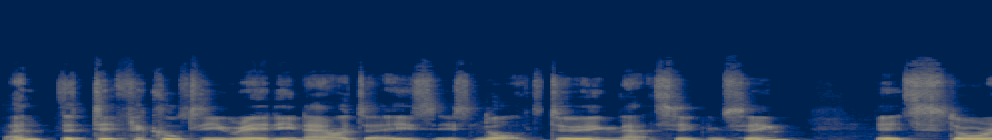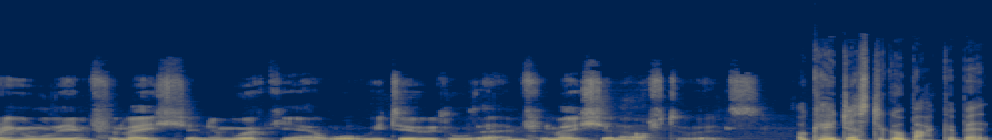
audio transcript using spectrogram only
And the difficulty really nowadays is not doing that sequencing it's storing all the information and working out what we do with all that information afterwards. Okay, just to go back a bit,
